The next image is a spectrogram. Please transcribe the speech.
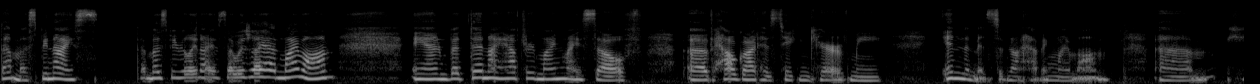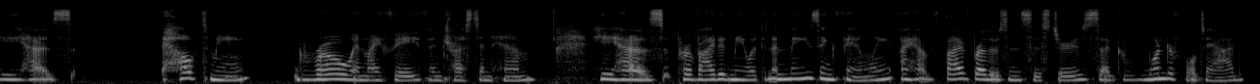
that must be nice. That must be really nice. I wish I had my mom. And but then I have to remind myself of how God has taken care of me in the midst of not having my mom. Um, he has helped me grow in my faith and trust in Him. He has provided me with an amazing family. I have five brothers and sisters, a wonderful dad,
